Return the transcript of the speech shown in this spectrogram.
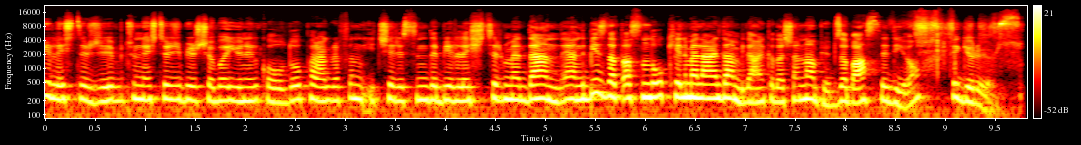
Birleştirici, bütünleştirici bir çabaya yönelik olduğu paragrafın içerisinde birleştirmeden yani bizzat aslında o kelimelerden bile arkadaşlar ne yapıyor? Bize bahsediyor ve görüyoruz.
